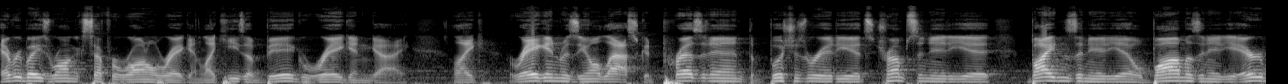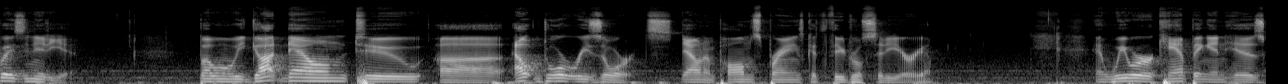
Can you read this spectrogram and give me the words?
everybody's wrong except for Ronald Reagan. Like he's a big Reagan guy. Like Reagan was the only last good president. The Bushes were idiots. Trump's an idiot. Biden's an idiot. Obama's an idiot. Everybody's an idiot. But when we got down to uh, outdoor resorts down in Palm Springs, Cathedral City area, and we were camping in his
